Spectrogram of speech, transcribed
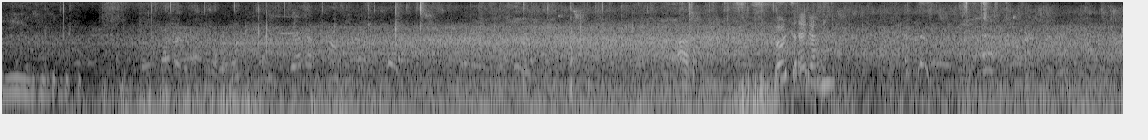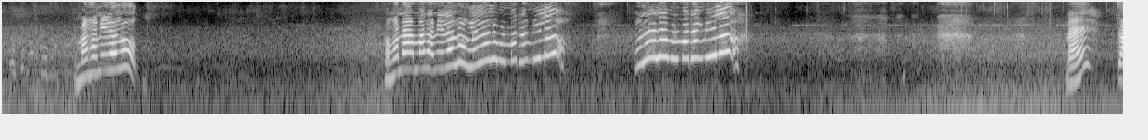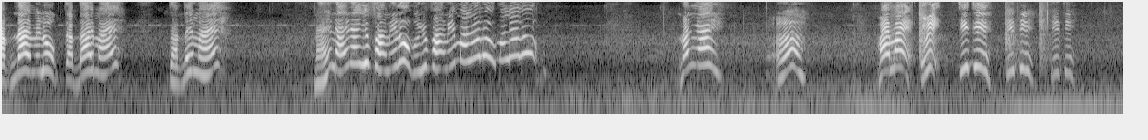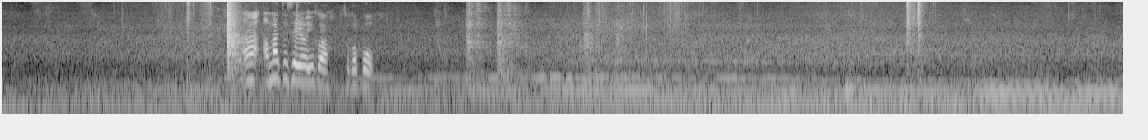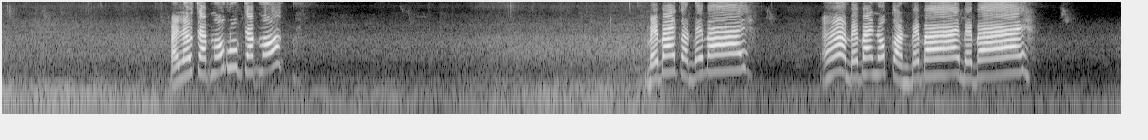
รู้ใจเดี๋ยวมาทางนี้แล้วลูกของกันนามาทางนี้แล้วลูกเร็วๆมันมาทางนี้แล้วเร็วๆมันมาทางนี้แล้ว ไหน จับได้ไหมลูก จับได้ไหม จับได้ไหมไหนไหนไหนอยู่ฝั่งนี้ลูกอยู่ฝั่งนี้มาแล้วลูกมาแล้วลูกนั่นไงเออไม่ไม่เอ้ยจีจีจีจีจีจีอะเอามาจะเซลอีกอ่สกปรกไปแล้วจับนกลูกจับนก บายบายก่อนบายบายอ่าบายบายนกก่อนบายบายบายบาย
